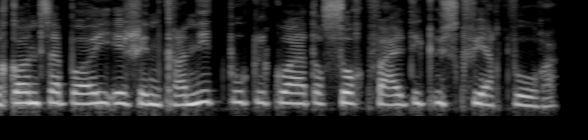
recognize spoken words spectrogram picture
Der ganze Bau ist in Granitbuckelquader sorgfältig ausgeführt worden.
